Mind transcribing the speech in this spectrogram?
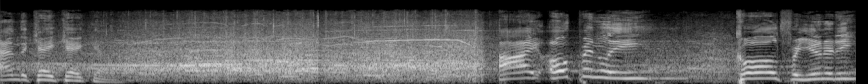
and the KKK. I openly called for unity,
